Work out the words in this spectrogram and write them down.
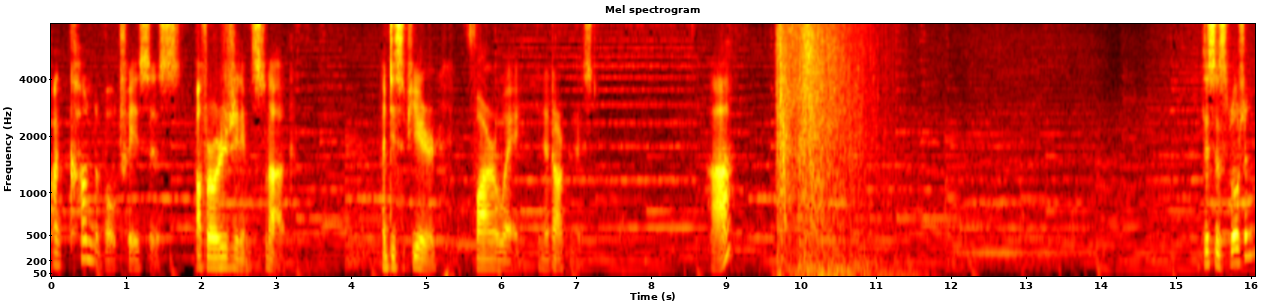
uncountable traces of Originium slug and disappeared far away in the darkness. Huh? This explosion?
